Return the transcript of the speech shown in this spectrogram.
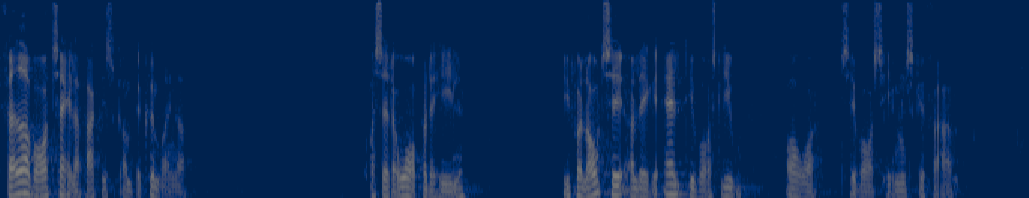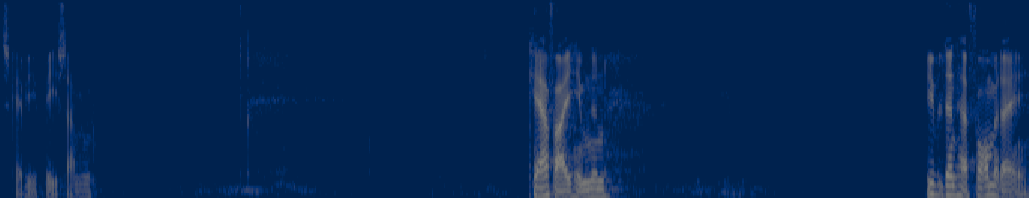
Fader vor taler faktisk om bekymringer og sætter ord på det hele. Vi får lov til at lægge alt i vores liv over til vores himmelske far. Skal vi bede sammen. Kære far i himlen, vi vil den her formiddag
